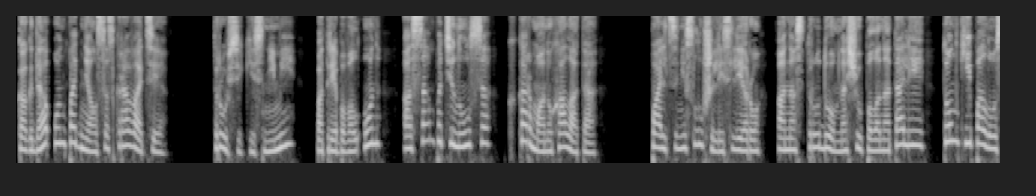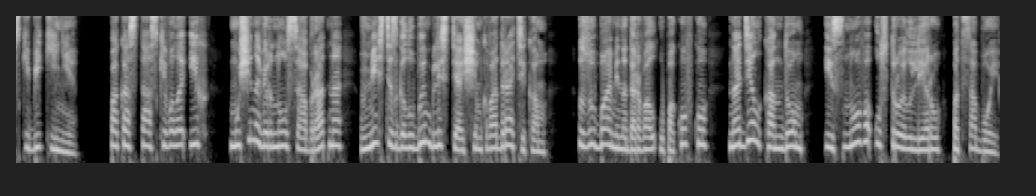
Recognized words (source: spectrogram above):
когда он поднялся с кровати. «Трусики сними», – потребовал он, а сам потянулся к карману халата. Пальцы не слушались Леру, она с трудом нащупала на талии тонкие полоски бикини. Пока стаскивала их, мужчина вернулся обратно вместе с голубым блестящим квадратиком, зубами надорвал упаковку – надел кондом и снова устроил Леру под собой.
